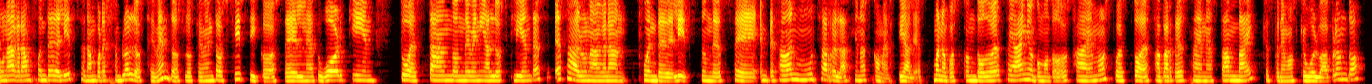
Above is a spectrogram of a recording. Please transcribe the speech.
una gran fuente de leads eran, por ejemplo, los eventos, los eventos físicos, el networking, tu stand donde venían los clientes, esa era una gran fuente de leads, donde se empezaban muchas relaciones comerciales. Bueno, pues con todo este año, como todos sabemos, pues toda esta parte está en stand-by, que esperemos que vuelva pronto,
